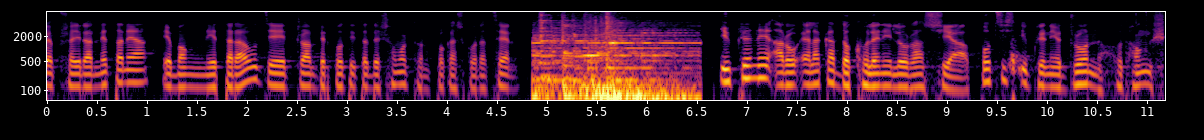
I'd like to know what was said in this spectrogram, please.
ব্যবসায়ীরা নেতা নেয়া এবং নেতারাও যে ট্রাম্পের প্রতি তাদের সমর্থন প্রকাশ করেছেন। ইউক্রেনে আরও এলাকা দখলে নিল রাশিয়া। পঁচিশ ইউক্রেনীয় ড্রোন ধ্বংস।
